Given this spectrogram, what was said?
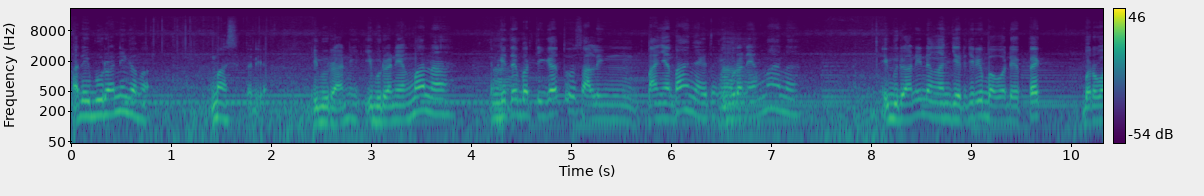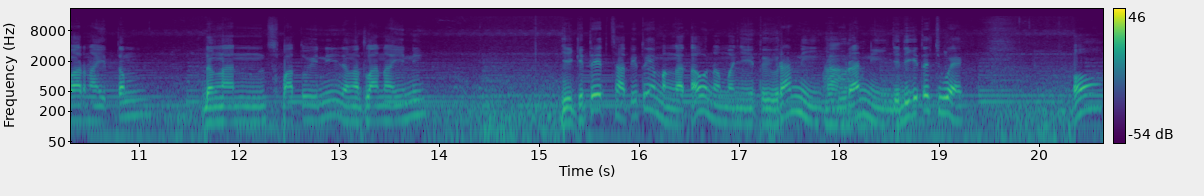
Ada Ibu Rani gak, Mak? Mas, tadi ya. Ibu Rani, Ibu Rani yang mana? Kan kita bertiga tuh saling tanya-tanya gitu. Ibu Ah. Rani yang mana? Ibu Rani dengan ciri-ciri bawa depek berwarna hitam dengan sepatu ini, dengan celana ini. Ya kita saat itu emang nggak tahu namanya itu Rani, Ibu Ah. Rani. Jadi kita cuek. Oh,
